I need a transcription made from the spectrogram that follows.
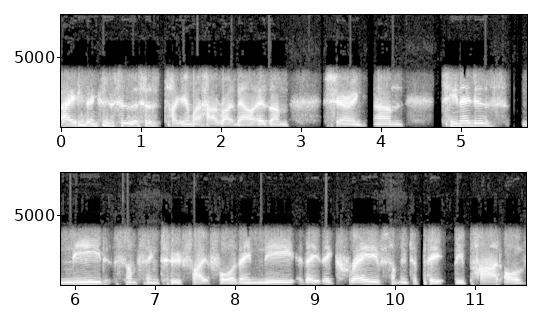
I think this is, this is tugging at my heart right now as I'm sharing. Um, teenagers need something to fight for. They need they they crave something to be, part of,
